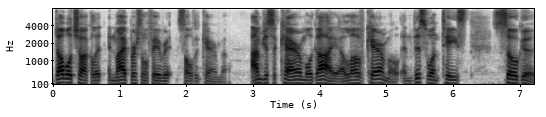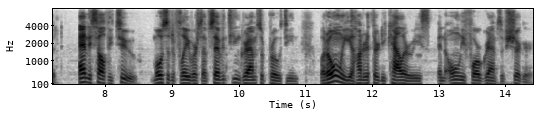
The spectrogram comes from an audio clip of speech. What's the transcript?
double chocolate, and my personal favorite, salted caramel. I'm just a caramel guy. I love caramel, and this one tastes so good. And it's healthy too. Most of the flavors have 17 grams of protein, but only 130 calories and only 4 grams of sugar.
